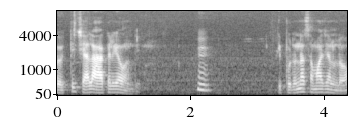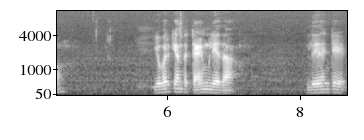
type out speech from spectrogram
వ్యక్తి చాలా ఆకలిగా ఉంది. ఇప్పుడున్న సమాజంలో ఎవరికి అంత టైం లేదా? లేదంటే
